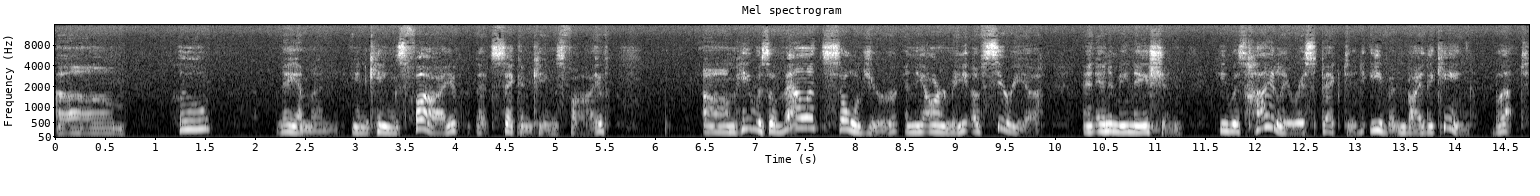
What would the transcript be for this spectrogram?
Um, who? Naaman in Kings 5, that's 2 Kings 5. Um, he was a valiant soldier in the army of Syria, an enemy nation. He was highly respected even by the king, but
